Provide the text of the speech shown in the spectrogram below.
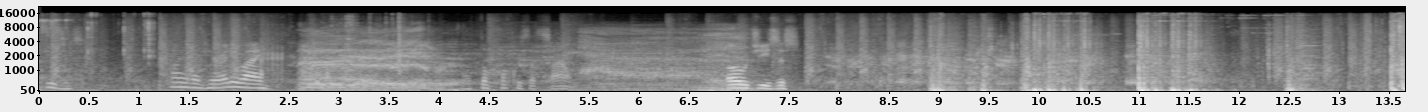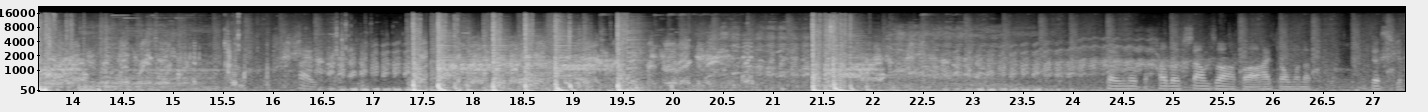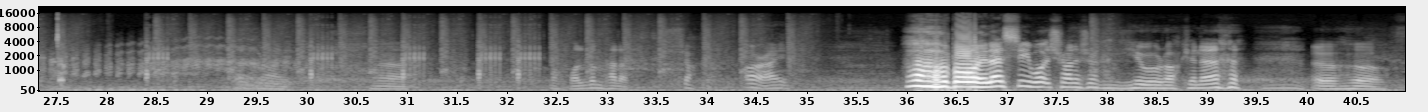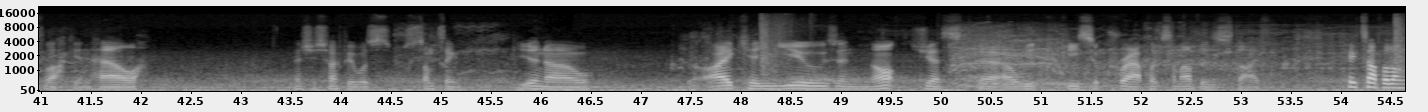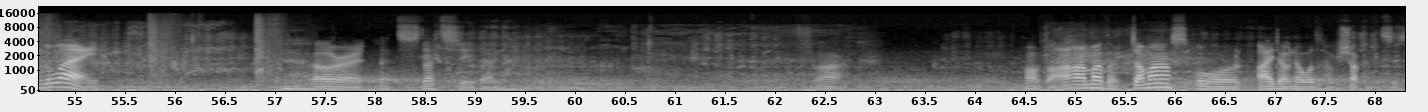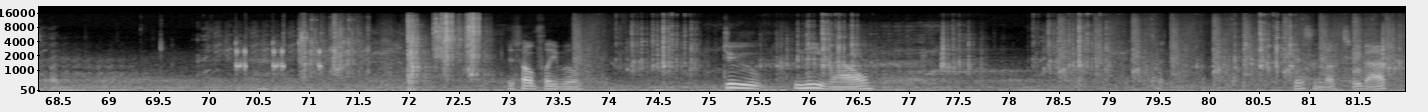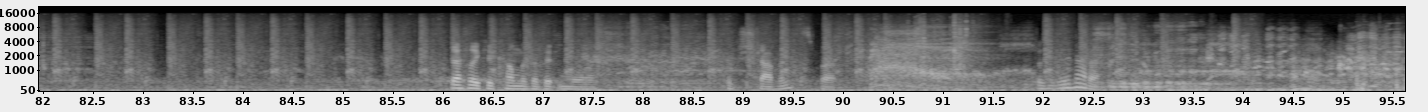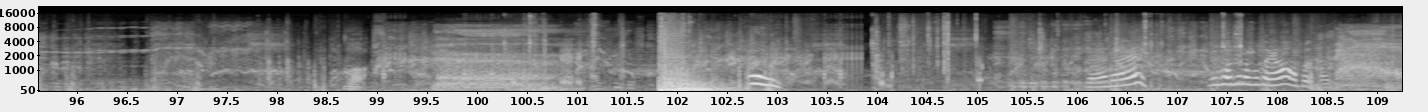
Jesus. Why am I here anyway? What the fuck was that sound? Oh Jesus. I don't know what the hell those sounds are, but I don't want to biscuit them. Right. Uh, oh, one of them had a shotgun. Alright. Oh boy, let's see what kind of shotgun you were rocking, uh. oh, fucking hell. Let's just hope it was something, you know, I can use and not just uh, a weak piece of crap like some others that I've picked up along the way. Alright, let's let's see then. Fuck. Oh, I'm either dumbass or I don't know what the type of shotgun this is, but this hopefully will do me well. Doesn't look too bad. Definitely could come with a bit more extravagance, but doesn't really matter. Lost. Oh! They're there? Well, I don't know what they are, but like.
